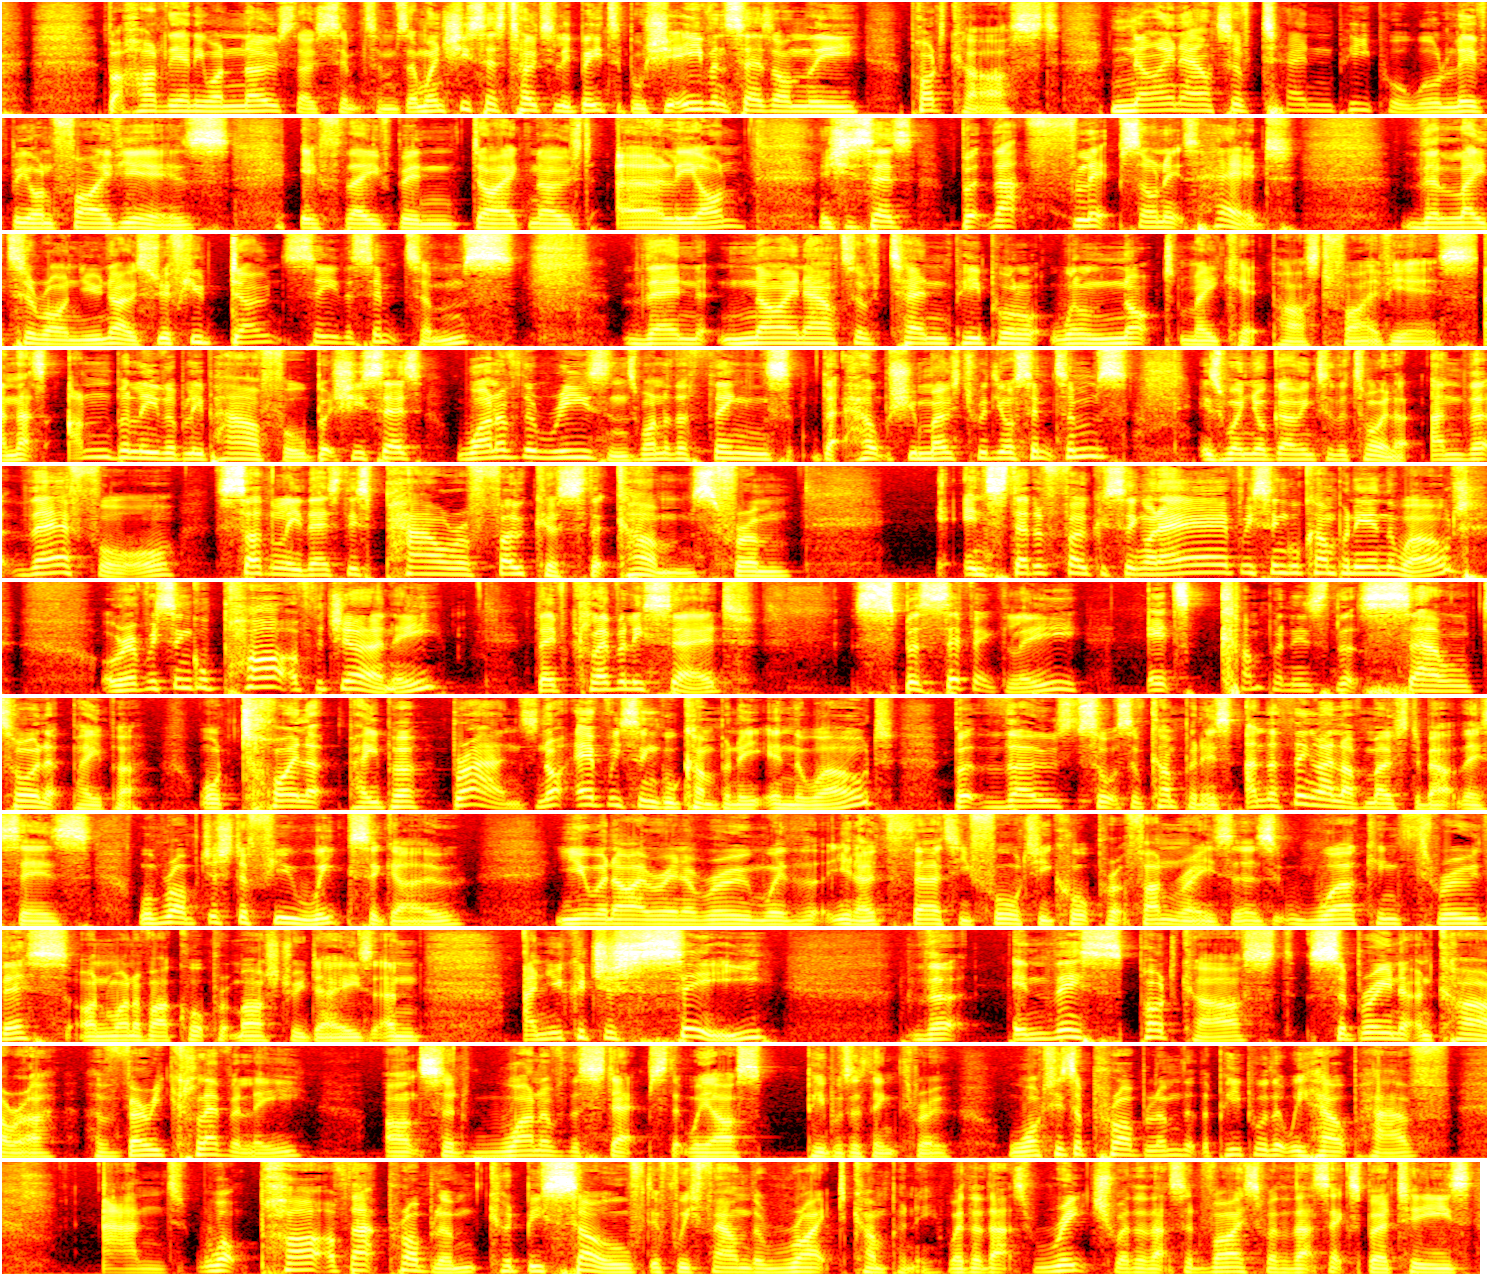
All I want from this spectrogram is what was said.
but hardly anyone knows those symptoms. And when she says totally beatable, she even says on the podcast, nine out of 10 people will live beyond five years if they've been diagnosed early on. And she says, but that flips on its head the later on you know. So if you don't see the symptoms, then nine out of ten people will not make it past five years. And that's unbelievably powerful. But she says one of the reasons, one of the things that helps you most with your symptoms is when you're going to the toilet. And that therefore, suddenly there's this power of focus that comes from instead of focusing on every single company in the world or every single part of the journey, they've cleverly said, specifically, it's companies that sell toilet paper or toilet paper brands. Not every single company in the world, but those sorts of companies. And the thing I love most about this is, well, Rob, just a few weeks ago, you and I were in a room with, you know, 30, 40 corporate fundraisers working through this on one of our corporate mastery days. And, and you could just see that in this podcast, Sabrina and Cara have very cleverly answered one of the steps that we asked people to think through. What is a problem that the people that we help have? and what part of that problem could be solved if we found the right company, whether that's reach, whether that's advice, whether that's expertise.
